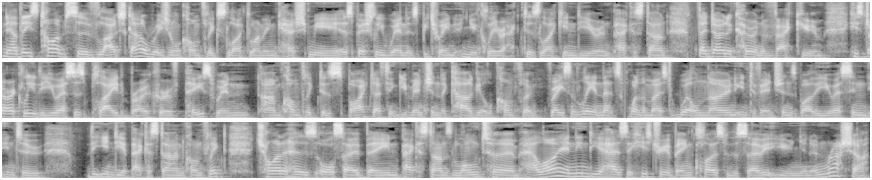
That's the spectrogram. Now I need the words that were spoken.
Now, these types of large scale regional conflicts, like the one in Kashmir, especially when it's between nuclear actors like India and Pakistan, they don't occur in a vacuum. Historically, the US has played broker of peace when armed conflict has spiked. I think you mentioned the Kargil conflict recently, and that's one of the most well known interventions by the US in, into the India Pakistan conflict. China has also been Pakistan's long term ally, and India has a history of being close with the Soviet Union and Russia.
